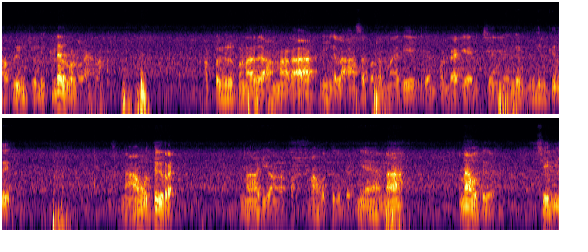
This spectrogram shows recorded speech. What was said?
அப்படின்னு சொல்லி கிண்டல் பண்ணுறாங்களாம் அப்போ இவர் பண்ணார் ஆமாடா நீங்களாம் ஆசைப்படுற மாதிரி என் பொண்டாட்டி அடித்து அங்கங்கே வீங்கியிருக்குது நான் ஒத்துக்கிறேன் நான் அடி வாங்கப்பா. நான் ஒத்துக்கிட்டேன். ஏன்னா நான் ஒத்துக்கிறேன். சரி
